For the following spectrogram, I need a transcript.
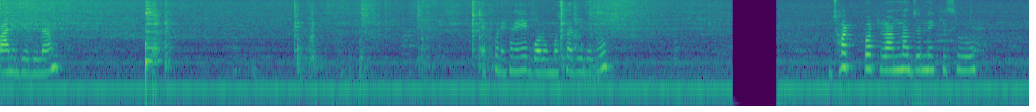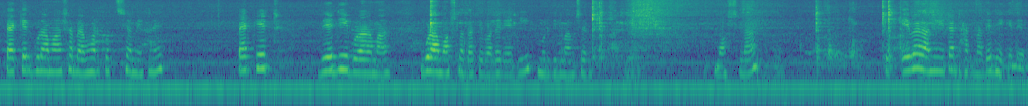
পানি দিয়ে দিলাম। এখন এখানে গরম মশলা দিয়ে দেবো। ঝটপট রান্নার জন্য কিছু প্যাকেট গুঁড়া মশলা ব্যবহার করছি আমি এখানে। প্যাকেট রেডি গুঁড়া গুঁড়া মশলা তাকে বলে, রেডি মুরগির মাংসের মশলা। তো এবার আমি এটা ঢাকনা দিয়ে ঢেকে দেব।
